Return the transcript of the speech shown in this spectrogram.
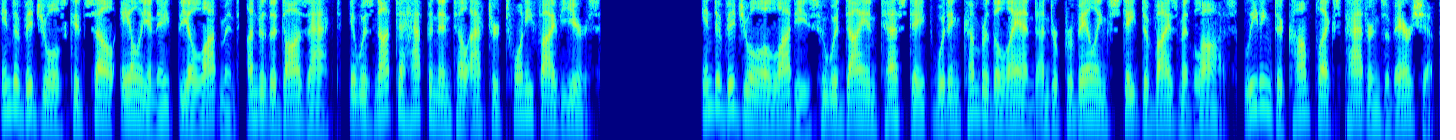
Individuals could sell alienate the allotment. Under the Dawes Act, it was not to happen until after 25 years. Individual allottees who would die intestate would encumber the land under prevailing state devisement laws, leading to complex patterns of heirship.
